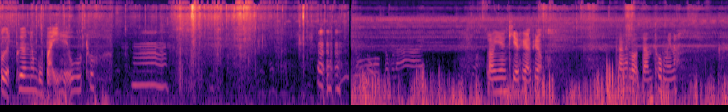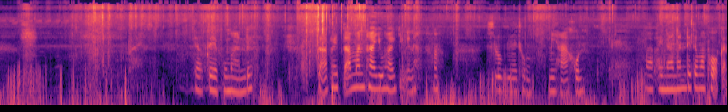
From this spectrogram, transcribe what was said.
เปิดเพื่องยังบุไปเหวทุก อืมอืมอืมอืม เรายังเขียดเหือนพี่น้องพากันหลอดตามทงเลยนะไปแล้วแต่ผู้มานเด้อตาไผตามันหาอยู่หากินเลยนะสรุปอยู่ในทงมีหาคน มาไผมามันได้แต่มาพอกัน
